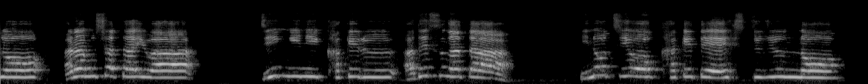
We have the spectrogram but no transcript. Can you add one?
のアラム社隊は仁義にかけるあで姿命をかけて出陣の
